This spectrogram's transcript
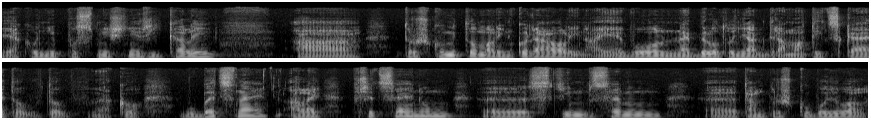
jak oni posměšně říkali. A trošku mi to malinko dávali najevo, nebylo to nějak dramatické, to, to jako vůbec ne, ale přece jenom e, s tím jsem e, tam trošku bojoval.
